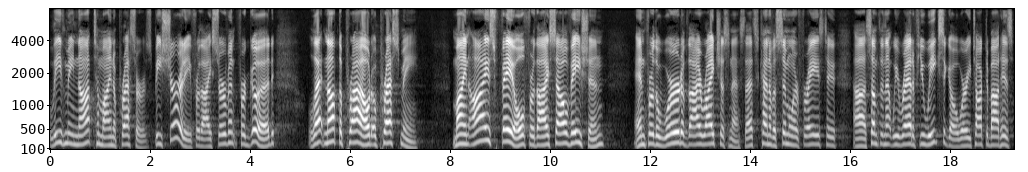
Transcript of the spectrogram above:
Leave me not to mine oppressors. Be surety for thy servant for good. Let not the proud oppress me. Mine eyes fail for thy salvation and for the word of thy righteousness. That's kind of a similar phrase to uh, something that we read a few weeks ago, where he talked about his,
